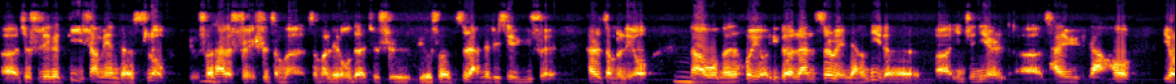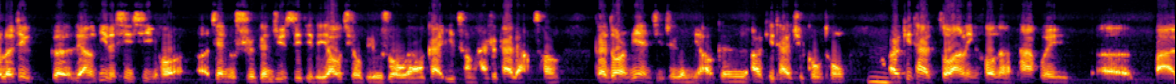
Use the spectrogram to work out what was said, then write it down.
呃就是这个地上面的 slope，比如说它的水是怎么怎么流的，就是比如说自然的这些雨水。它是怎么流？那我们会有一个 land survey 量地的呃 engineer 呃参与，然后有了这个量地的信息以后，呃建筑师根据 city 的要求，比如说我要盖一层还是盖两层，盖多少面积，这个你要跟 architect 去沟通。嗯、architect 做完了以后呢，他会呃把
